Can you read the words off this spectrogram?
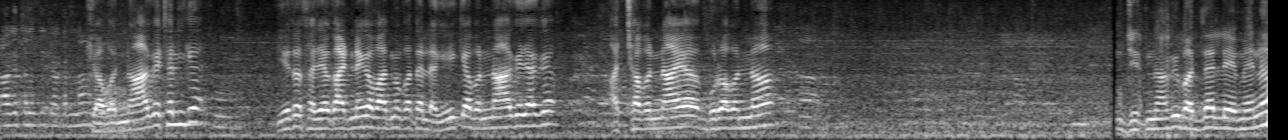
आगे चल के क्या करना? क्या बनना आगे चल के? हाँ, ये तो सजा काटने के बाद में पता लगी क्या बनना आगे जाके। अच्छा बनना है या बुरा बनना हाँ, जितना भी बदले ले में ना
